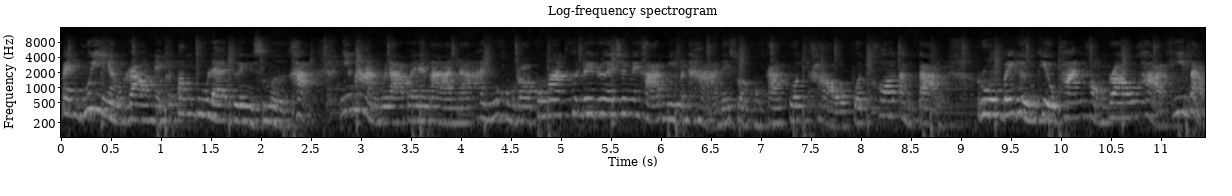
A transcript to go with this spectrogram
เป็นผู้หญิงอย่างเราเนี่ยก็ต้องดูแลตัวเองอยู่เสมอค่ะ ยิ่งผ่านเวลาไปนานๆนะ อายุของเราก็มากขึ้นเรื่อยๆใช่ไหมคะ มีปัญหาในส่วนของการปวดเข่าปวดข้อต่างๆ รวมไปถึงผิวพรรณของเราค่ะที่แบบ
